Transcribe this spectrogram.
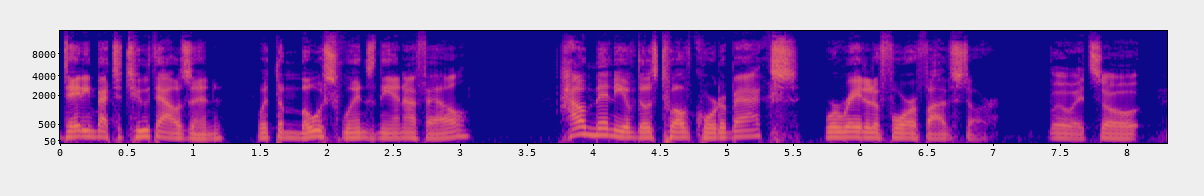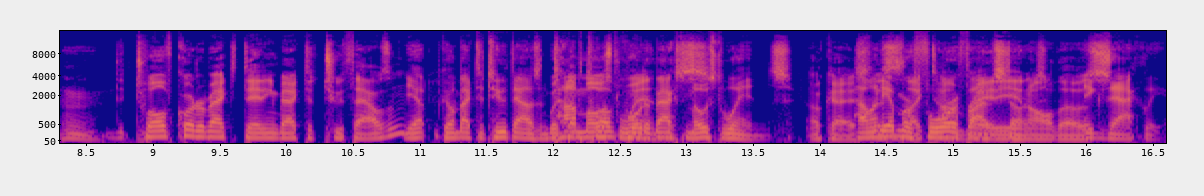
dating back to 2000 with the most wins in the NFL? How many of those 12 quarterbacks were rated a four or five star? Wait, wait. So the 12 quarterbacks dating back to 2000? Yep, going back to 2000. With top the most 12 quarterbacks, wins. most wins. Okay. How so many of them are like four or five Brady stars? and all those. Exactly.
